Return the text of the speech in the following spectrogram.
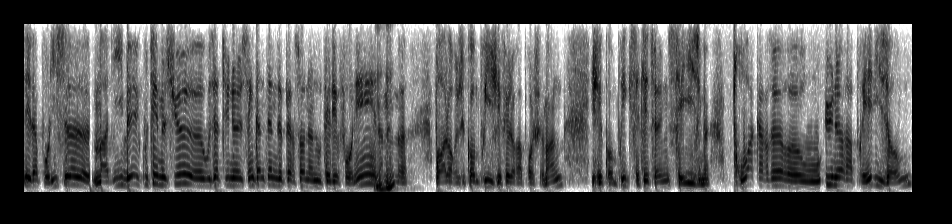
Et la police euh, m'a dit, ben, écoutez monsieur, euh, vous êtes une cinquantaine de personnes à nous téléphoner. Mhm. même- Bon alors j'ai compris, j'ai fait le rapprochement, j'ai compris que c'était un séisme. Trois quarts d'heure euh, ou une heure après, disons,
